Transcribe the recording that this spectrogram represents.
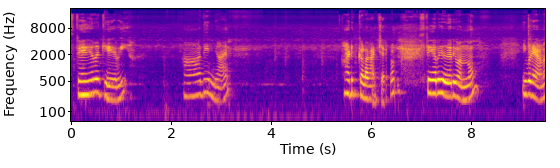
സ്റ്റെയർ കയറി ആദ്യം ഞാൻ അടുക്കള കാണിച്ചു അപ്പം സ്റ്റെയർ കയറി വന്നു. ഇവിടെയാണ്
